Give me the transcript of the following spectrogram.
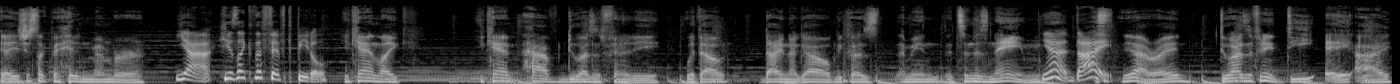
Yeah, he's just like the hidden member. Yeah, he's like the fifth Beatle. You can't, like, you can't have Do As Infinity without Dai Nagao because, I mean, it's in his name. Yeah, die. Yeah, right? Do As Infinity, D A I,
